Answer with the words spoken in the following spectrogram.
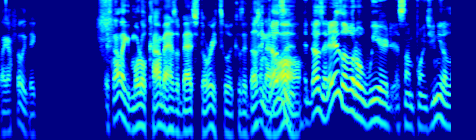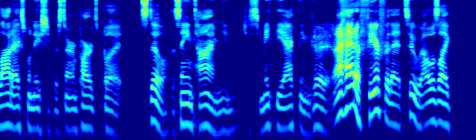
like I feel like they. It's not like Mortal Kombat has a bad story to it because it doesn't it at doesn't. all. It doesn't. It is a little weird at some points. You need a lot of explanation for certain parts, but still, at the same time, you just make the acting good. And I had a fear for that too. I was like,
